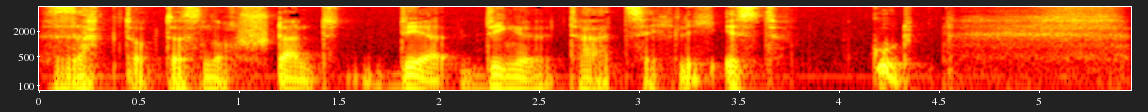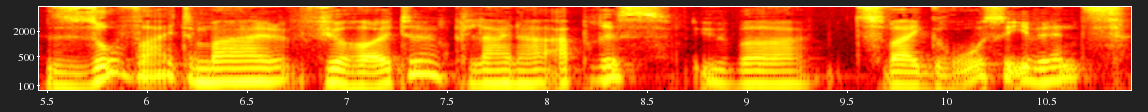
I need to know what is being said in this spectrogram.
sagt, ob das noch Stand der Dinge tatsächlich ist. Gut. Soweit mal für heute. Kleiner Abriss über zwei große Events.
